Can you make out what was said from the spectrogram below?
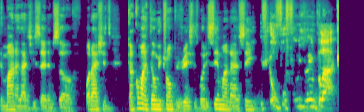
the man has actually said himself. Other shit can come and tell me Trump is racist, but the same man that is saying if you don't vote for me, you ain't black.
